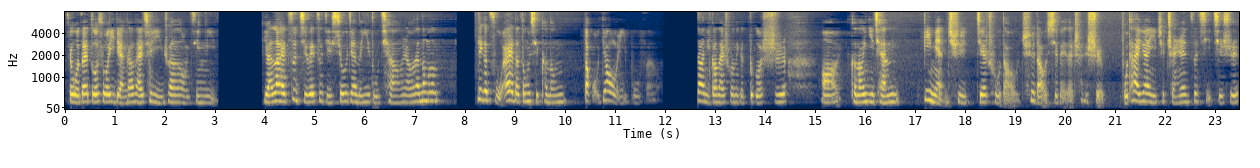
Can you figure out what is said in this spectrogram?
就我再多说一点，刚才去银川那种经历。原来自己为自己修建的一堵墙，然后它那么那个阻碍的东西可能倒掉了一部分。像你刚才说那个得失，啊，可能以前避免去接触到去到西北的城市，不太愿意去承认自己其实，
